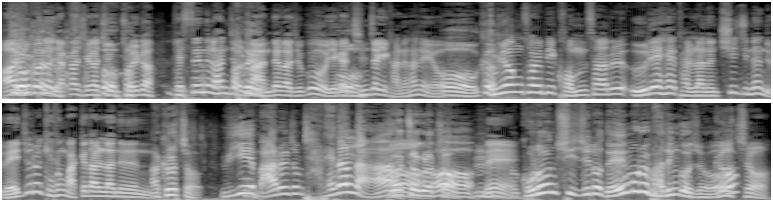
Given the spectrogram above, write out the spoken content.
아, 들어가죠. 이거는 약간 제가 지금 저희가 데센을 한 지 얼마 안 돼가지고 얘가 어. 짐작이 가능하네요. 어, 그러니까 금융설비 검사를 의뢰해 달라는 취지는 외주를 계속 맡겨달라는. 아 그렇죠. 위에 말을 좀 잘해달라. 그렇죠, 그렇죠. 어, 음. 네. 어, 그런 취지로 뇌물을 받은 거죠. 그렇죠.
